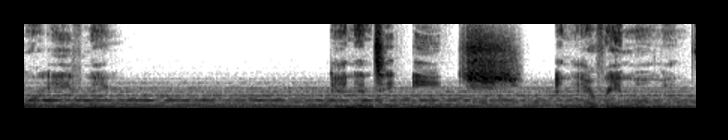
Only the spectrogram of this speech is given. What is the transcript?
or evening and into each and every moment.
